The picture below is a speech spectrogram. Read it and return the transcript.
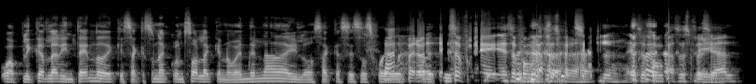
O aplicas la Nintendo de que saques una consola que no vende nada y lo sacas esos juegos. pero ese fue, ese fue un caso especial. Ese fue un caso especial.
